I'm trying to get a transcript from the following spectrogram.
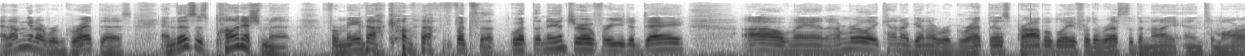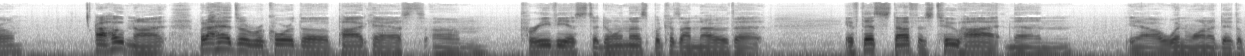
and I'm gonna regret this. And this is punishment for me not coming up with the, with an intro for you today. Oh man, I'm really kind of gonna regret this probably for the rest of the night and tomorrow. I hope not, but I had to record the podcast um, previous to doing this because I know that if this stuff is too hot, then you know I wouldn't want to do the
